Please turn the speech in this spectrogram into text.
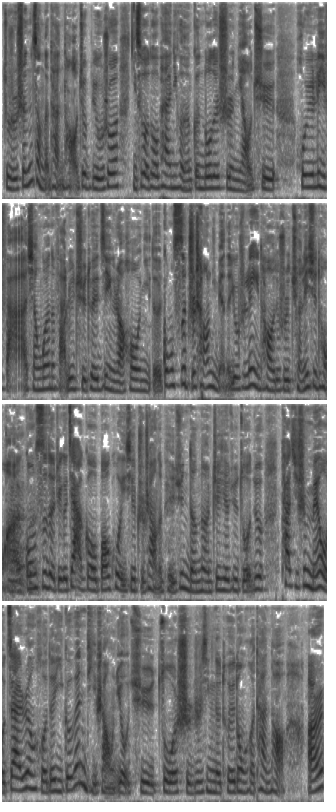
就是深层的探讨。就比如说你厕所偷拍，你可能更多的是你要去呼吁立法相关的法律去推进，然后你的公司职场里面的又是另一套就是权力系统啊，公司的这个架构，包括一些职场的培训等等这些去做。就他其实没有在任何的一个问题上有去做实质性的推动和探讨，而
